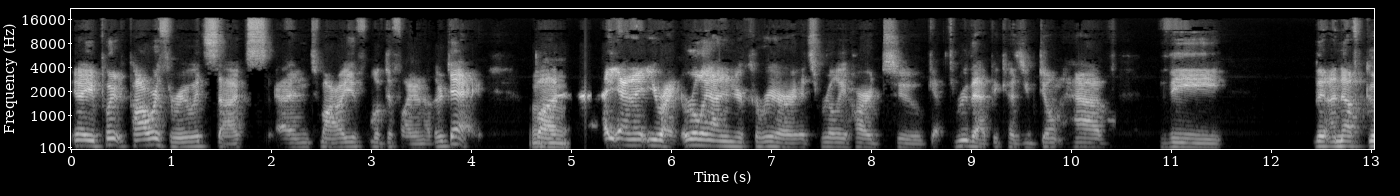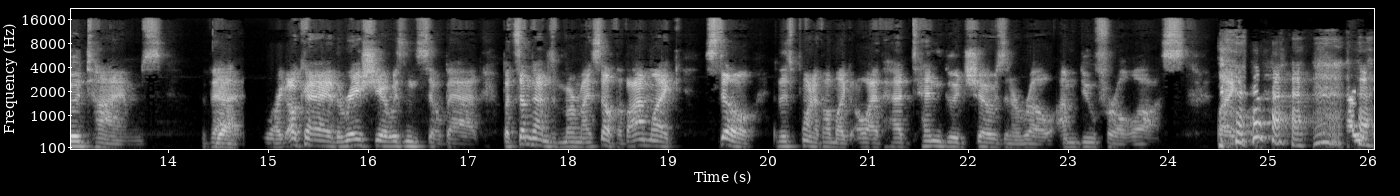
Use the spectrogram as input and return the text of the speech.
You know, you put power through. It sucks, and tomorrow you live to fight another day. But mm-hmm. and you're right. Early on in your career, it's really hard to get through that because you don't have the the enough good times that yeah. like okay, the ratio isn't so bad. But sometimes for myself, if I'm like still at this point, if I'm like, oh, I've had ten good shows in a row, I'm due for a loss. Like I,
